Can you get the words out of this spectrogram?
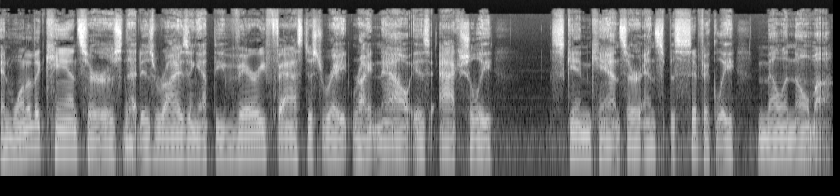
And one of the cancers that is rising at the very fastest rate right now is actually skin cancer and specifically melanoma.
